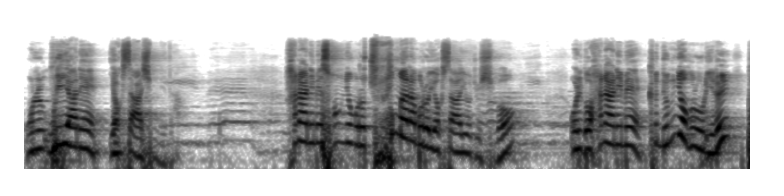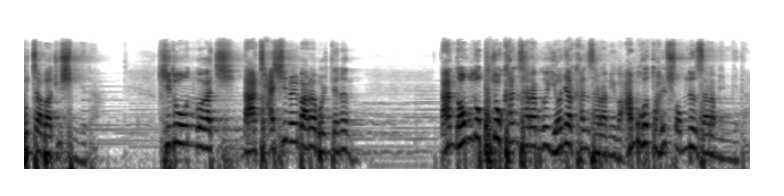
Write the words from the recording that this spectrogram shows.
오늘 우리 안에 역사하십니다. 하나님의 성령으로 충만함으로 역사하여 주시고 오늘도 하나님의 그 능력으로 우리를 붙잡아 주십니다. 기도원과 같이 나 자신을 바라볼 때는 난 너무도 부족한 사람이고 연약한 사람이고 아무것도 할 수 없는 사람입니다.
